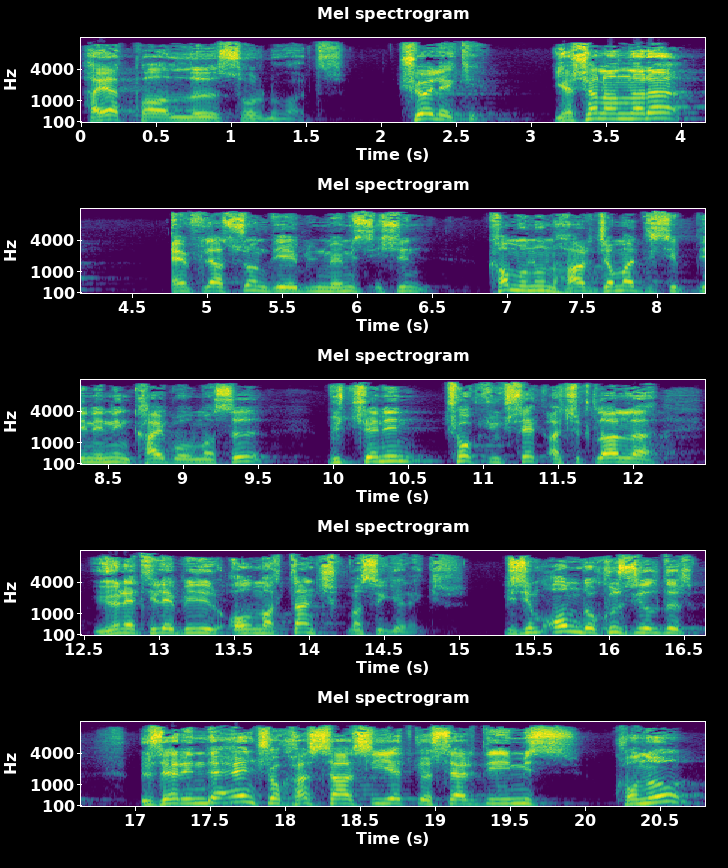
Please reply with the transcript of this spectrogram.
hayat pahalılığı sorunu vardır. Şöyle ki yaşananlara enflasyon diyebilmemiz için kamunun harcama disiplininin kaybolması, bütçenin çok yüksek açıklarla yönetilebilir olmaktan çıkması gerekir. Bizim 19 yıldır üzerinde en çok hassasiyet gösterdiğimiz konu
